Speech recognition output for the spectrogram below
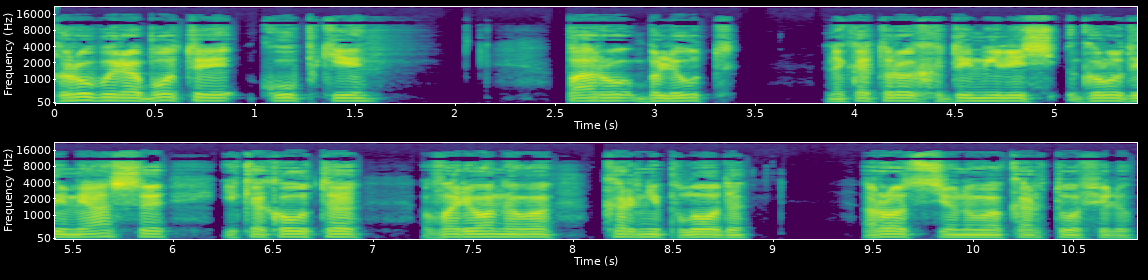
грубой работы кубки, пару блюд, на которых дымились груды мяса и какого-то вареного корнеплода, родственного картофелю.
